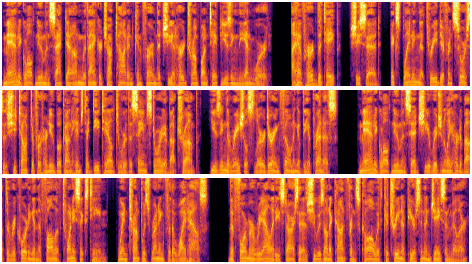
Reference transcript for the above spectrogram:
Manigault Newman sat down with anchor Chuck Todd and confirmed that she had heard Trump on tape using the N-word. I have heard the tape, she said, explaining that three different sources she talked to for her new book Unhinged had detailed to her the same story about Trump, using the racial slur during filming of The Apprentice. Manigault Newman said she originally heard about the recording in the fall of 2016, when Trump was running for the White House. The former reality star says she was on a conference call with Katrina Pearson and Jason Miller,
